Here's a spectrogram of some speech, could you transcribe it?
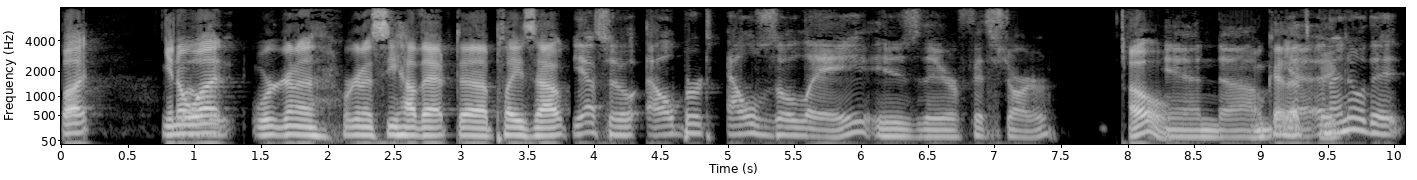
But you know Well, what? We're gonna we're gonna see how that uh, plays out. Yeah, so Adbert Alzolay is their fifth starter. Oh, and um, Okay, yeah, that's and. I know that.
